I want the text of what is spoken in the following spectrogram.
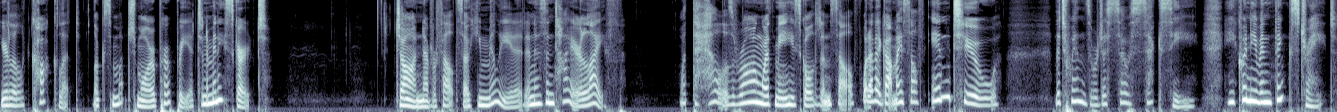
your little cocklet looks much more appropriate in a miniskirt. John never felt so humiliated in his entire life. What the hell is wrong with me? He scolded himself. What have I got myself into? The twins were just so sexy. He couldn't even think straight.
